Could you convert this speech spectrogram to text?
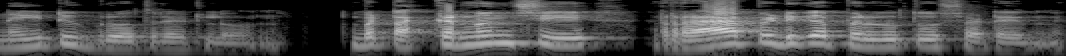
నెగిటివ్ గ్రోత్ రేట్లో ఉంది. బట్ అక్కడ నుంచి ర్యాపిడ్గా పెరుగుతూ స్టార్ట్ అయింది.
